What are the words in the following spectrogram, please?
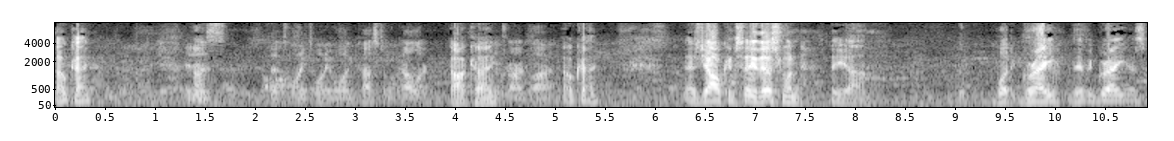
Okay. It is the 2021 custom color. Okay. Tri-Glide. Okay. As y'all can see, this one, the, uh, the what gray, vivid gray is?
